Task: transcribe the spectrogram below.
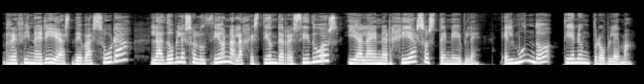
Refinerías de basura, la doble solución a la gestión de residuos y a la energía sostenible. El mundo tiene un problema.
